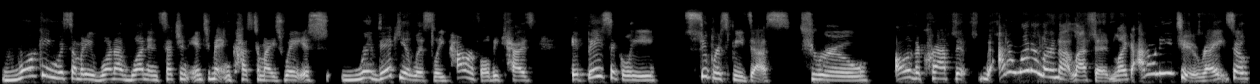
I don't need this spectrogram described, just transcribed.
Working with somebody one on one in such an intimate and customized way is ridiculously powerful because it basically super speeds us through all of the crap that I don't want to learn that lesson. Like I don't need to, right? So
